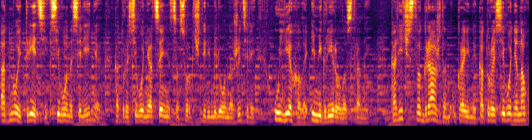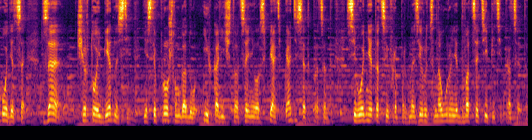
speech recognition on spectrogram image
одной трети всего населения, которое сегодня оценивается в 44 миллиона жителей, уехало, эмигрировало из страны количество граждан Украины, которые сегодня находятся за чертой бедности, если в прошлом году их количество оценивалось 5,5%, сегодня эта цифра прогнозируется на уровне 25%.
